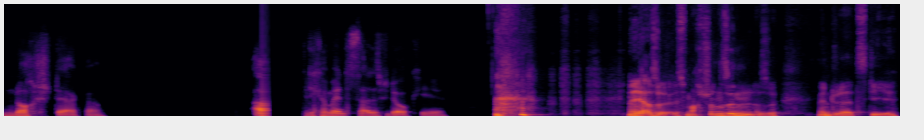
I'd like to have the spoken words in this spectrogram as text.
noch stärker. Aber Medikament ist alles wieder okay. Naja, also es macht schon Sinn. Also wenn du jetzt die,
